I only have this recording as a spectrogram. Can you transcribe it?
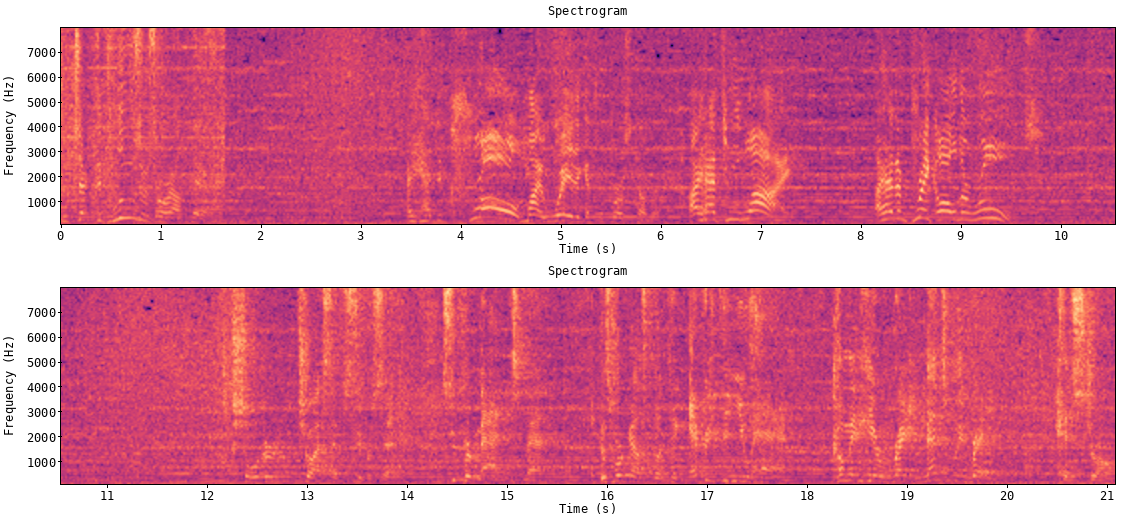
subjective losers are out there. I had to crawl my way to get to the first cover. I had to lie. I had to break all the rules shoulder, tricep, superset. Super madness, man. This workout's gonna take everything you have. Come in here ready, mentally ready, headstrong.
